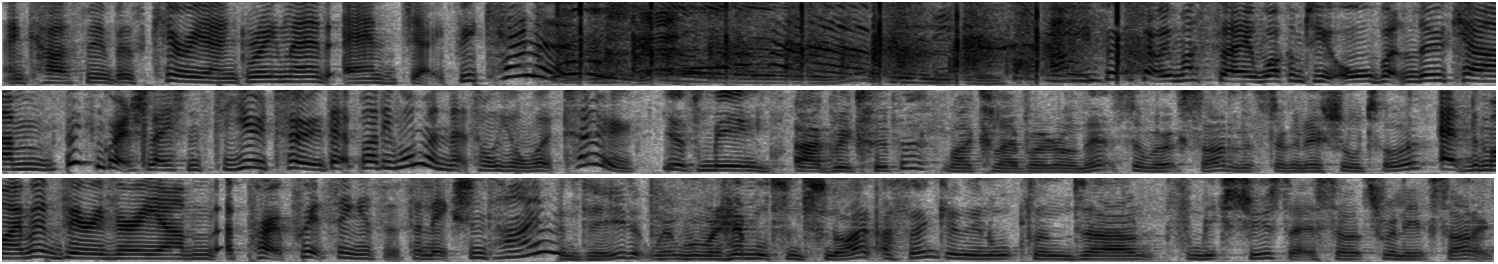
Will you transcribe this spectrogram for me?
and cast members Kerry-Anne Greenland and Jack Buchanan. Um, first up, we must say welcome to you all, but Luke, um, big congratulations to you too. That Bloody Woman, that's all your work too. Yeah, it's me and uh, Greg Cooper, my collaborator on that, so we're excited. It's doing a national tour. At the moment, very, very um, appropriate, seeing as it's election time. Indeed. We're, we're in Hamilton tonight, I think, and then Auckland uh, from next Tuesday, so it's really exciting.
